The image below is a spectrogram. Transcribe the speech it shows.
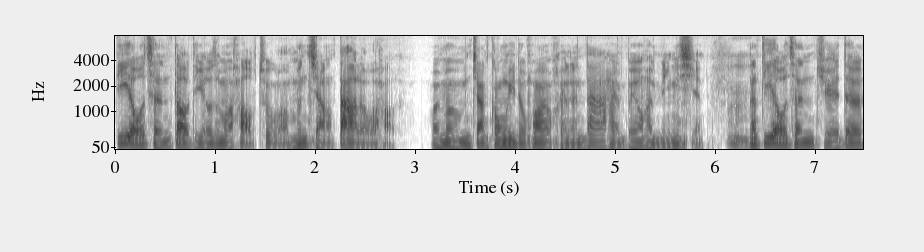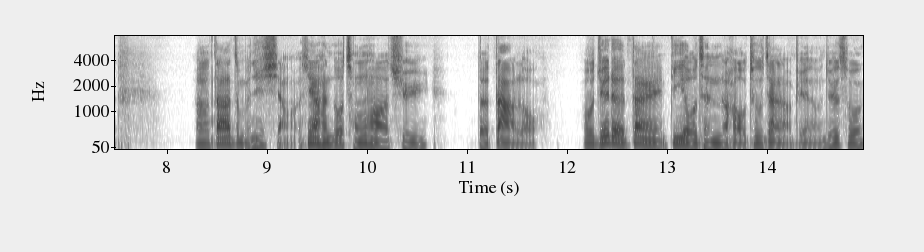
低楼层到底有什么好处啊？我们讲大楼好了。我们我们讲公寓的话，可能大家还不用很明显。嗯，那低楼层觉得，呃，大家怎么去想啊？现在很多从化区的大楼，我觉得在低楼层的好处在哪边呢？就是说，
